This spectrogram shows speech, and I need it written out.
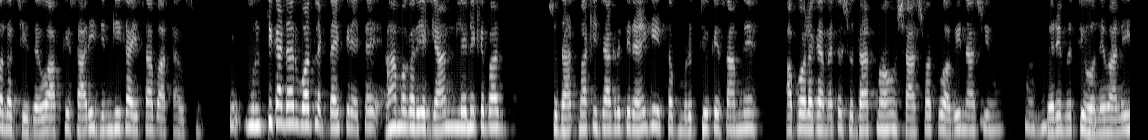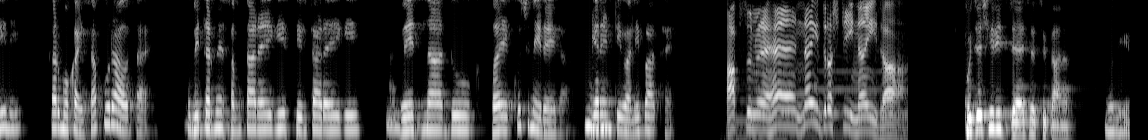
अलग चीज़ है वो आपकी सारी ज़िंदगी का हिसाब आता है उसमें। मृत्यु का डर बहुत लगता है फिर ऐसे। हाँ मगर ये ज्ञान लेने के बाद शुद्धात्मा की जागृति रहेगी तब मृत्यु के सामने आपको लगा मैं तो शुद्धात्मा हूँ शाश्वत हूँ अविनाशी हूँ। हम्म, मेरी मृत्यु होने वाली ही नहीं। कर्मों का हिसाब पूरा होता है। तो भीतर में समता रहेगी स्थिरता रहेगी वेदना दुख भय कुछ नहीं रहेगा। गारंटी वाली बात है। आप सुन रहे हैं नई दृष्टि नई राह। पूज्य श्री जय सच्चिदानंद। बोलिए।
